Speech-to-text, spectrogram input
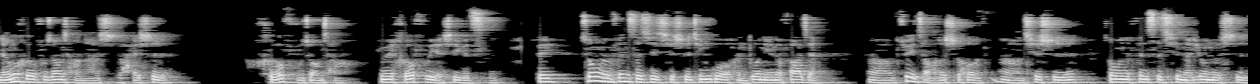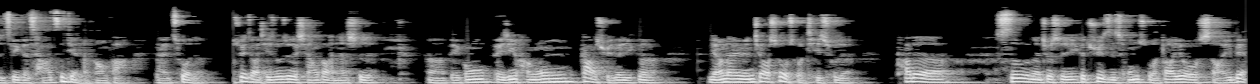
仁和服装厂呢，是还是和服装厂？因为和服也是一个词。所以中文分词器其实经过很多年的发展，呃，最早的时候，呃，其实中文分词器呢用的是这个查字典的方法。来做的。最早提出这个想法呢，是呃北工北京航空大学的一个梁南元教授所提出的。他的思路呢，就是一个句子从左到右扫一遍，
